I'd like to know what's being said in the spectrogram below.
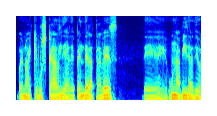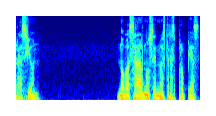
bueno, hay que buscarle a depender a través de una vida de oración. No basarnos en nuestras propias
